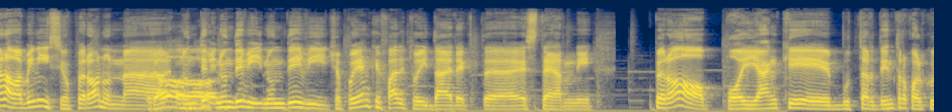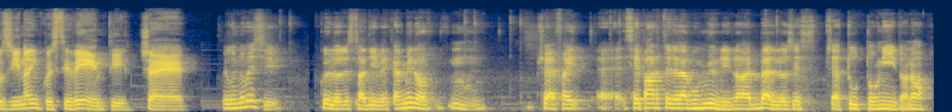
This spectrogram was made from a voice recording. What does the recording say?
Ah no, va benissimo, però non, però... non, devi, non, devi, non devi, cioè puoi anche fare i tuoi direct eh, esterni, però puoi anche buttare dentro qualcosina in questi eventi. Cioè... Secondo me sì, quello che sta di perché almeno mm, cioè, fai, eh, sei parte della community, no? È bello se, se è tutto unito, no?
